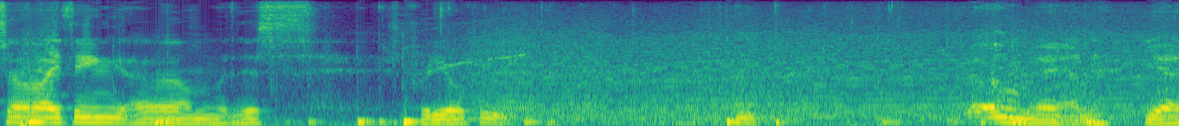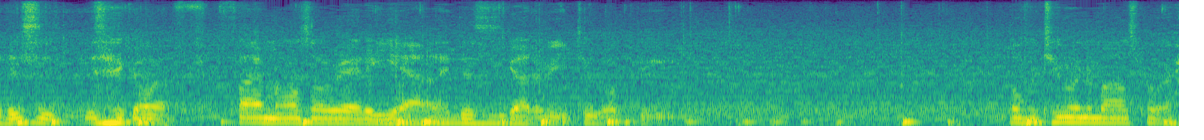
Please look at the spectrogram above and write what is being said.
so I think um, this is pretty OP. Oh man, yeah, this is, going five miles already. Yeah, like, this has got to be too OP. Over 200 miles per hour.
